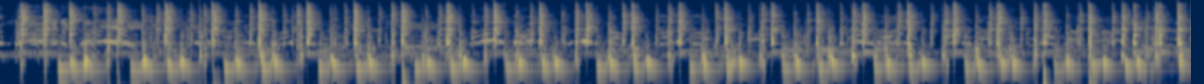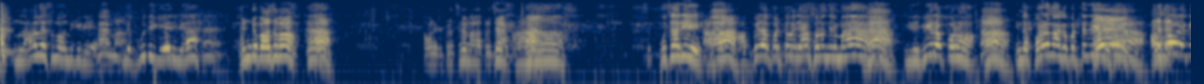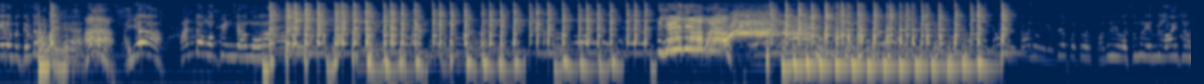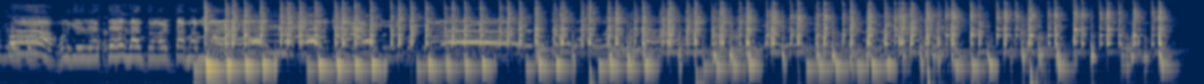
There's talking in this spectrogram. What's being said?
அம்மா உனக்கு ஆவேசமா வந்துக்கிறிய. இந்த பூஜைக்கு ஏறிவியா? ரெண்டு மாசமா அவனுக்கு பிரச்சனை மேல பிரச்சனை. பூசாரி அப்பேற்பட்டவர் ஏன் சொன்ன தெரியுமா? இது வீரப்புறம். இந்த பழமாகப்பட்டது அதோட வீரம்பத்தை விடப்பட்டது ஐயா வாய் தந்துக்கிறாரு உனக்கு வெத்தெல்லாம் தோட்டம் அம்மா.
